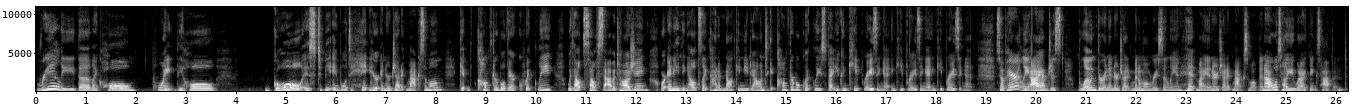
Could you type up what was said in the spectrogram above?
really the like whole point, the whole goal is to be able to hit your energetic maximum, get comfortable there quickly without self sabotaging or anything else like kind of knocking you down, to get comfortable quickly so that you can keep raising it and keep raising it and keep raising it. So apparently, I have just blown through an energetic minimum recently and hit my energetic maximum. And I will tell you what I think's happened.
